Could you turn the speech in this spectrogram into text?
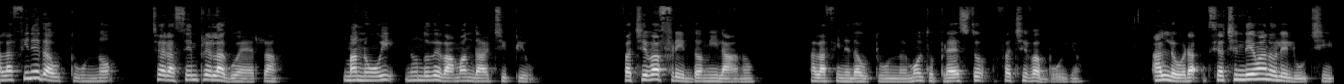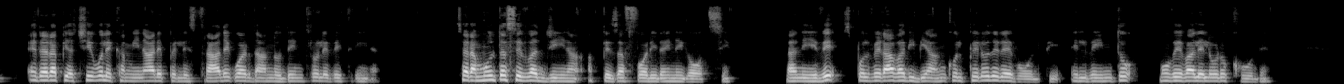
Alla fine d'autunno c'era sempre la guerra, ma noi non dovevamo andarci più. Faceva freddo a Milano alla fine d'autunno e molto presto faceva buio. Allora si accendevano le luci ed era piacevole camminare per le strade guardando dentro le vetrine. C'era molta selvaggina appesa fuori dai negozi. La neve spolverava di bianco il pelo delle volpi e il vento muoveva le loro code.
